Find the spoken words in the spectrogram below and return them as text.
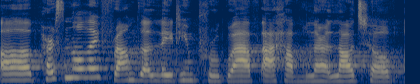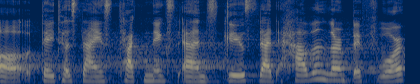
Uh, personally, from the Leading program, I have learned a lot of uh, data science techniques and skills that I haven't learned before.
